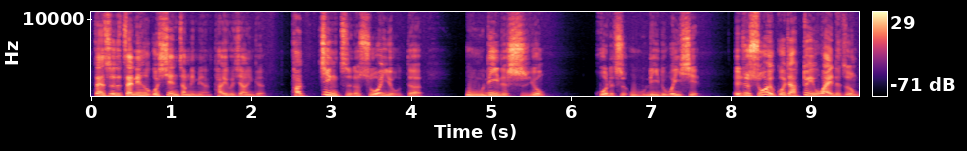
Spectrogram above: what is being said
但是在联合国宪章里面，它有个这样一个，它禁止了所有的武力的使用，或者是武力的威胁，也就是所有国家对外的这种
